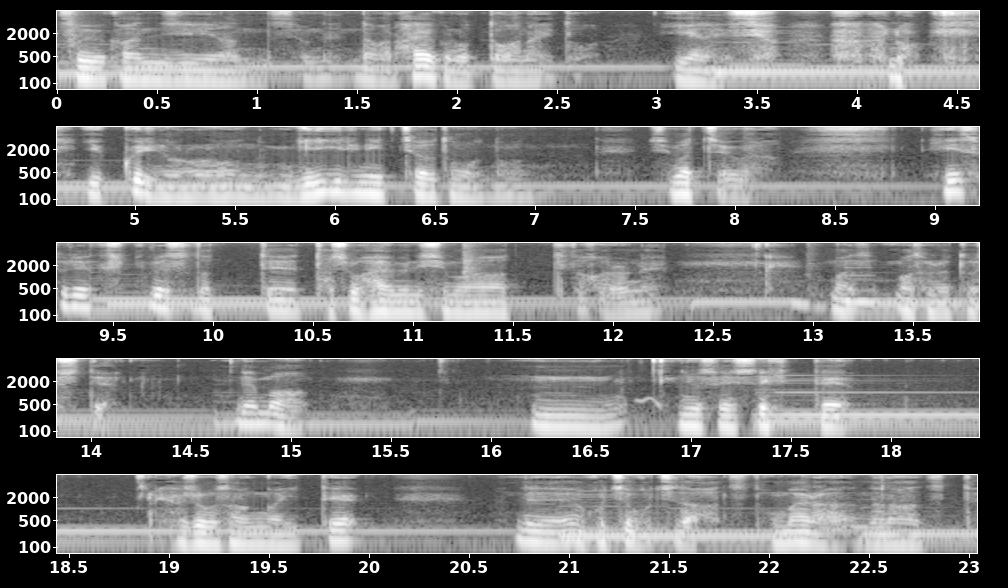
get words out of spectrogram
そういう感じなんですよね。だから早く乗っておかないといけないですよ。あのゆっくり乗るギリギリに行っちゃうともう閉まっちゃうから。ヒースリーエクスプレスだって多少早めに閉まってたからね。まあ、まあそれとして。でまあうん入選してきて車掌さんがいてで「こっちだこっちだ」っつって「お前らだな」っつって。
